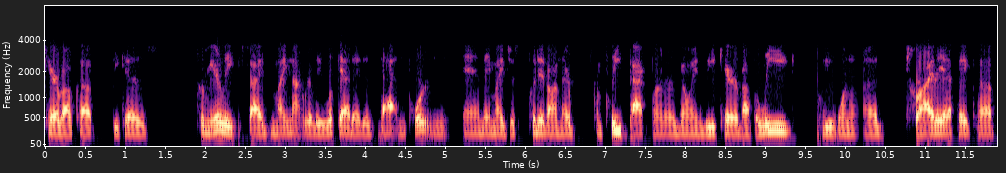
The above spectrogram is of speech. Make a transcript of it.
Carabao Cup because Premier League side might not really look at it as that important, and they might just put it on their complete back burner, going, "We care about the league. We want to try the FA Cup,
